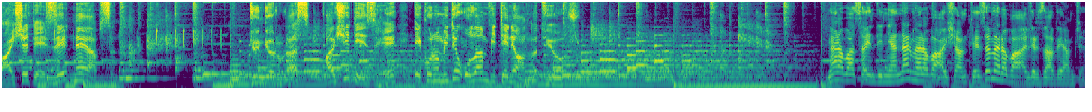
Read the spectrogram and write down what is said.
Ayşe teyze ne yapsın? Güngör Uras, Ayşe teyze ekonomide olan biteni anlatıyor. Merhaba sayın dinleyenler, merhaba Ayşe Hanım teyze, merhaba Ali Rıza Bey amca.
